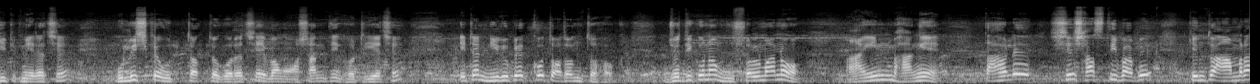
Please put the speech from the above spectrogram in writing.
ইট মেরেছে, পুলিশকে উত্তক্ত করেছে এবং অশান্তি ঘটিয়েছে। এটা নিরপেক্ষ তদন্ত হোক। যদি কোনো মুসলমানও আইন ভাঙে তাহলে সে শাস্তি পাবে। কিন্তু আমরা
